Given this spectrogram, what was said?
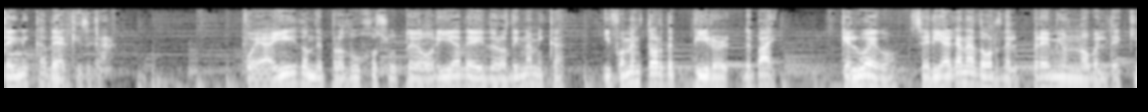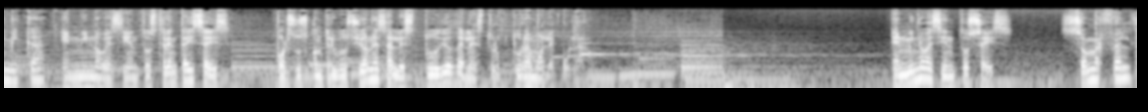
Técnica de Aquisgrán. Fue ahí donde produjo su teoría de hidrodinámica y fue mentor de Peter Debye, que luego sería ganador del Premio Nobel de Química en 1936 por sus contribuciones al estudio de la estructura molecular. En 1906, Sommerfeld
